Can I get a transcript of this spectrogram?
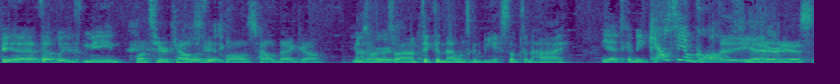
Yeah, it's always mean. Let's hear Calcium it? Claws. How'd that go? He was Uh, first. so I'm thinking that one's going to be something high. Yeah, it's gonna be calcium claws. Yeah, there it is.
